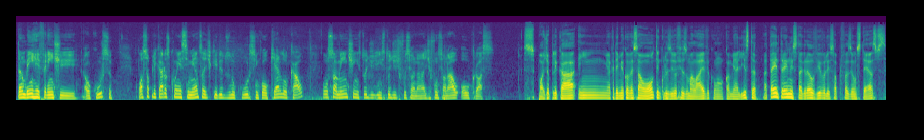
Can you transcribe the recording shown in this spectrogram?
também referente ao curso, posso aplicar os conhecimentos adquiridos no curso em qualquer local ou somente em estúdio, em estúdio de, funcional, de funcional ou cross? Você pode aplicar em academia convencional. Ontem, inclusive, eu fiz uma live com, com a minha lista. Até entrei no Instagram ao vivo ali só para fazer uns testes.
